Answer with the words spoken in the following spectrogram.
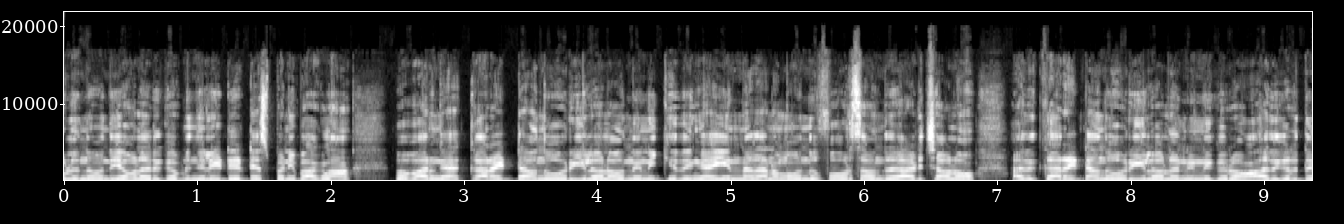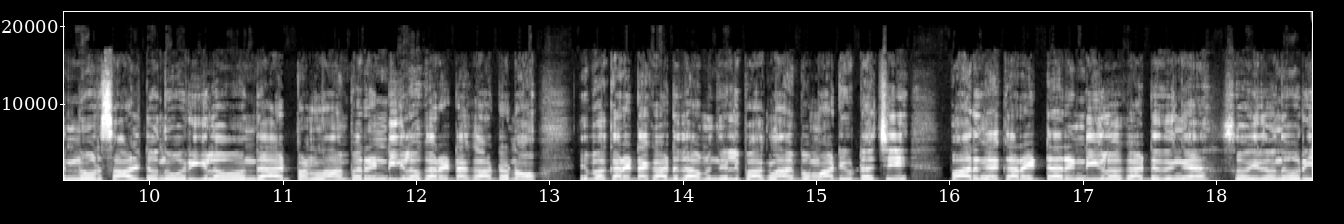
உளுந்து வந்து எவ்வளோ இருக்குது அப்படின்னு சொல்லிட்டு டெஸ்ட் பண்ணி பார்க்கலாம். இப்போ பாருங்கள் கரெக்டாக வந்து ஒரு கிலோவில் வந்து நிற்கிதுங்க என்ன தான் நம்ம வந்து ஃபோர்ஸாக வந்து அடித்தாலும் அது கரெக்டாக வந்து ஒரு கிலோவில் நின்றுக்கிறோம் அதுக்கடுத்து இன்னொரு சால்ட் வந்து ஒரு கிலோ வந்து ஆட் பண்ணலாம். இப்போ ரெண்டு கிலோ கரெக்டாக காட்டணும். இப்போ கரெக்டாக காட்டுதா அப்படின்னு சொல்லி பார்க்கலாம். இப்போ மாட்டி விட்டாச்சு. பாருங்கள் கரெக்டாக ரெண்டு கிலோ காட்டுதுங்க. ஸோ இது வந்து ஒரு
